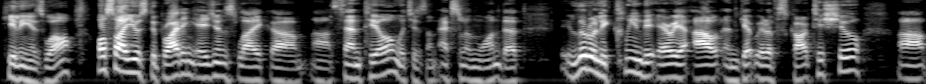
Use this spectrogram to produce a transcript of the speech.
healing as well. Also, I use debriding agents like um, uh, Santyl, which is an excellent one that literally clean the area out and get rid of scar tissue. Uh,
